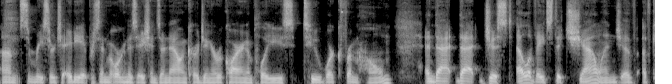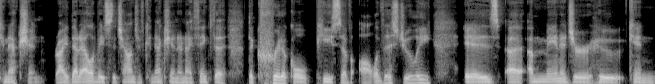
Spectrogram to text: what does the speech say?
um, some research. 88 percent of organizations are now encouraging or requiring employees to work from home, and that that just elevates the challenge of of connection. Right, that elevates the challenge of connection, and I think the the critical piece of all of this, Julie, is a, a manager who can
